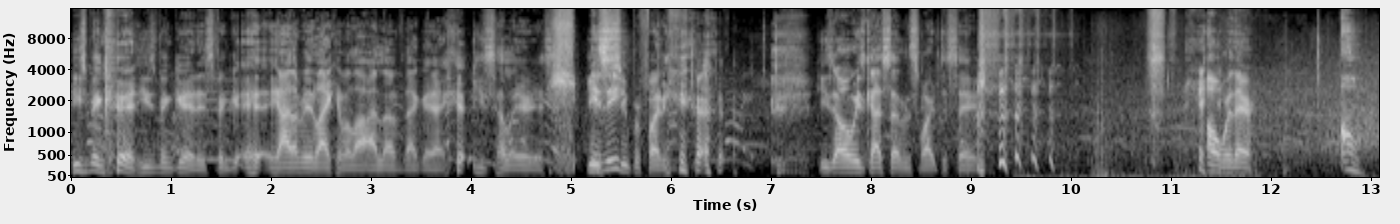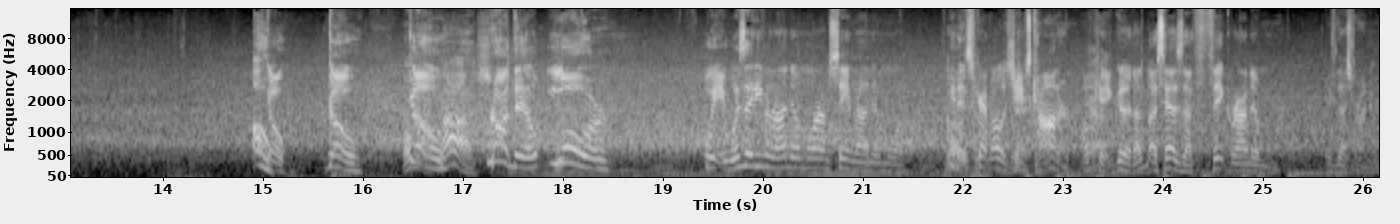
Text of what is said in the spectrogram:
He's been good. He's been good. It's been good. I really like him a lot. I love that guy. He's hilarious. He's he? super funny. he's always got something smart to say. oh, we're there. Oh. Oh. Go, go, Oh go! my gosh. Rondale Moore. Wait, was that even Rondale Moore? I'm saying Rondale Moore. He No, didn't it's- scrap. Oh, it's yeah. James Conner. Okay, Yeah. good. I was about to say that's a thick Rondale Moore. If that's Rondale Moore.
